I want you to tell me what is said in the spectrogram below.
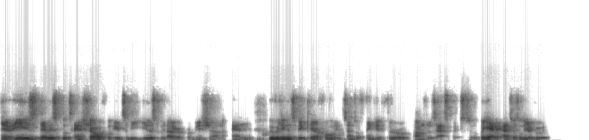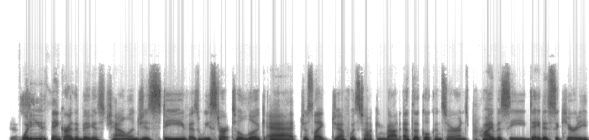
there is there is potential for it to be used without your permission. And we really need to be careful in terms of thinking through um, those aspects too. But yeah, I totally agree with Yes. What do you think are the biggest challenges, Steve, as we start to look at, just like Jeff was talking about, ethical concerns, privacy, data security?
